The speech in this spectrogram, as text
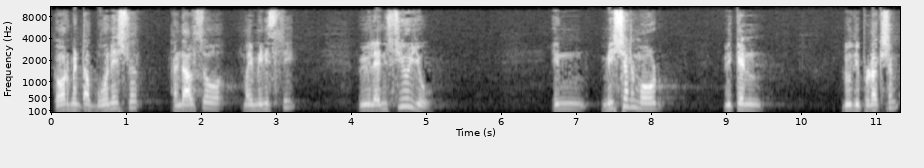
Government of Bhubaneswar and also my ministry, we will ensure you in mission mode, we can do the production.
